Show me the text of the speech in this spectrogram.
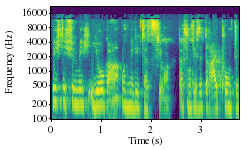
wichtig für mich Yoga und Meditation. Das sind diese drei Punkte.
